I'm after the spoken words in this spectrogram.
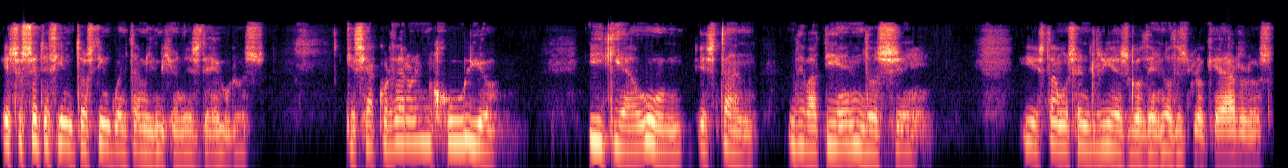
esos 750 mil millones de euros que se acordaron en julio y que aún están debatiéndose y estamos en riesgo de no desbloquearlos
